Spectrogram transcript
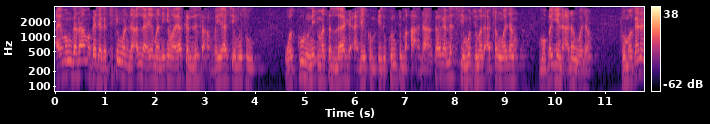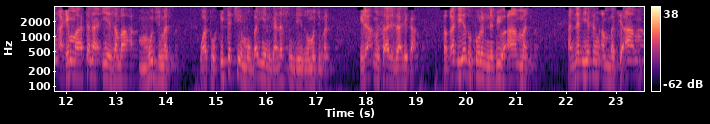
ai mun ga za mu ga daga cikin wanda Allah ya mani ni'ima ya kalli sahabbai ya ce musu wadhkuru ni'matallahi alaikum id kuntum a'da'an kaga nassi mujmal a can wajen mubayyin a nan wajen. To maganan a'imma tana iya zama mujmal wato ita ce mubayyin ga nassin da ya zo mujmal. Ila misali zalika faqad yadhkuru an-nabiyyu amman annabi yakan ambaci am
